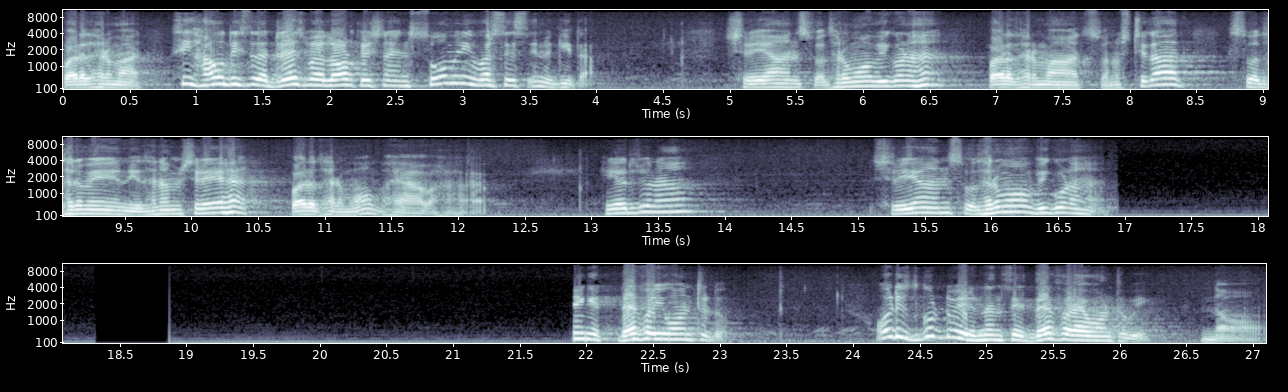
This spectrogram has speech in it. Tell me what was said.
Paradharma. See how this is addressed by Lord Krishna in so many verses in Gita. Shreyan Swadharmo Viguna Paradharmat Swanushtitat Swadharme Nidhanam Shreya Paradharmo Bhayavaha. Hey Arjuna, Shreyan Swadharmo Viguna. it, therefore you want to do. What is good to be renunciate, therefore I want to be. No.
